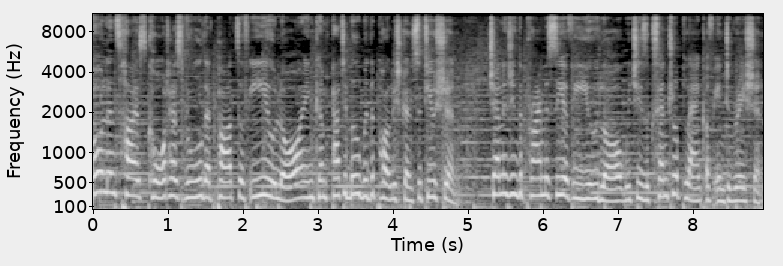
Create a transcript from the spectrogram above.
Poland's highest court has ruled that parts of EU law are incompatible with the Polish constitution, challenging the primacy of EU law, which is a central plank of integration.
